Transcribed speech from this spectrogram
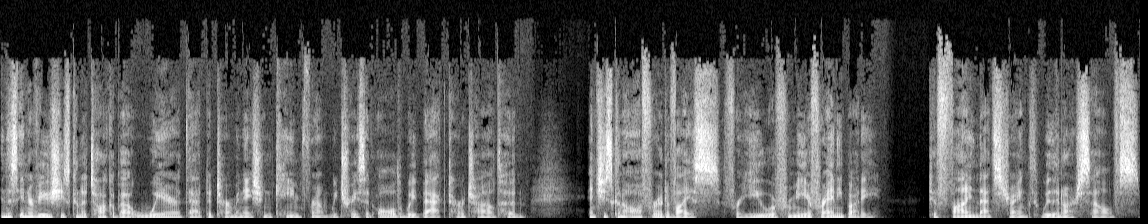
In this interview, she's going to talk about where that determination came from. We trace it all the way back to her childhood. And she's going to offer advice for you or for me or for anybody to find that strength within ourselves.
